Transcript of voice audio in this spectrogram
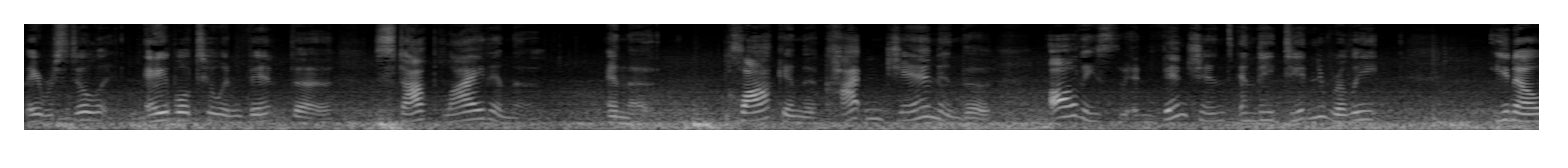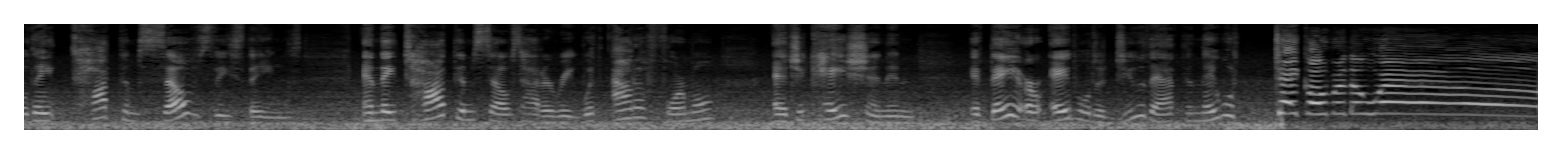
They were still able to invent the stoplight and the and the clock and the cotton gin and the all these inventions and they didn't really you know they taught themselves these things and they taught themselves how to read without a formal education and if they are able to do that then they will take over the world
